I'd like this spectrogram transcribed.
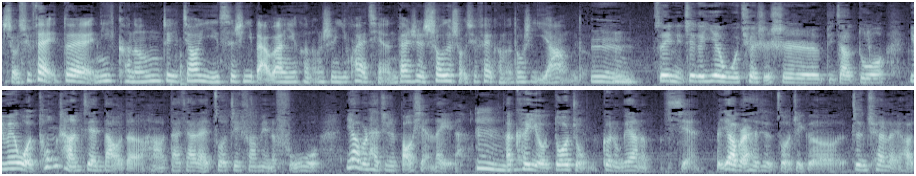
手续费。对你可能这交易一次是一百万，也可能是一块钱，但是收的手续费可能都是一样的。嗯，所以你这个业务确实是比较多，因为我通常见到的哈，大家来做这方面的服务，要不然它就是保险类的，嗯它可以有多种各种各样的险，要不然它就做这个证券类哈，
